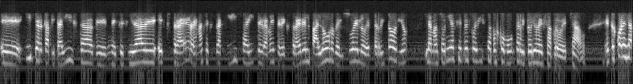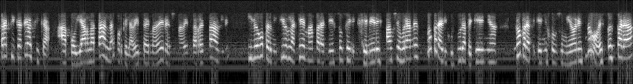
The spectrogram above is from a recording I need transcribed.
eh, hipercapitalista de necesidad de extraer, además extractivista íntegramente, de extraer el valor del suelo, del territorio, la Amazonía siempre fue vista pues como un territorio desaprovechado. Entonces, ¿cuál es la práctica clásica? Apoyar la tala, porque la venta de madera es una venta rentable, y luego permitir la quema para que esto se genere espacios grandes, no para agricultura pequeña, no para pequeños consumidores, no, esto es para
